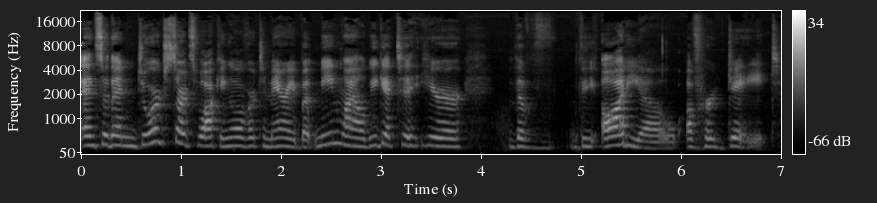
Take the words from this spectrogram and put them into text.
and so then George starts walking over to Mary, but meanwhile, we get to hear the the audio of her date.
